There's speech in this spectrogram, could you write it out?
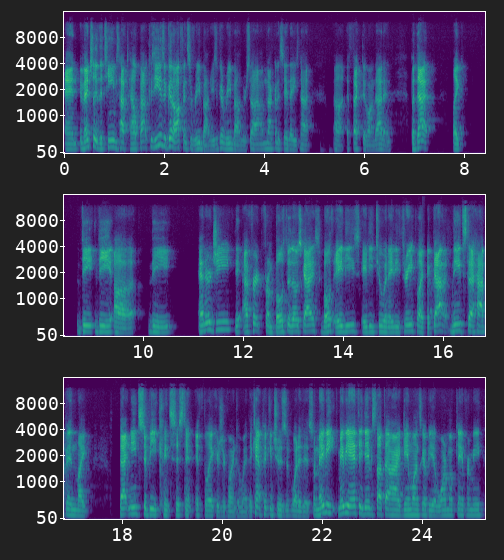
And eventually, the teams have to help out because he is a good offensive rebounder. He's a good rebounder. So I'm not going to say that he's not uh, effective on that end. But that, like, the the uh, the energy, the effort from both of those guys, both ADs, 82 and 83, like that needs to happen like that needs to be consistent if the Lakers are going to win. They can't pick and choose what it is. So maybe maybe Anthony Davis thought that all right, game one's gonna be a warm up game for me.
